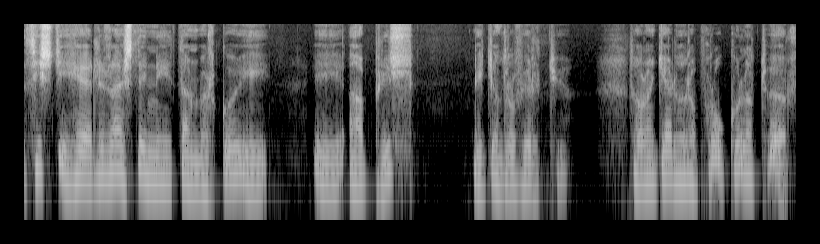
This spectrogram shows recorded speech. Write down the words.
þýski herri læst inn í Danmörku í, í april 1940 þá var hann gerður að prokulatör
